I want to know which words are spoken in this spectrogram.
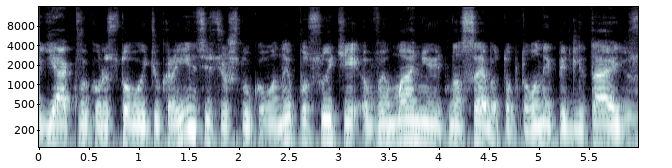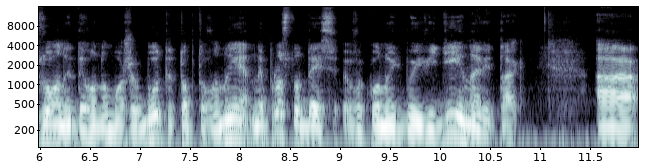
як використовують українці цю штуку, вони по суті виманюють на себе, тобто вони підлітають в зони, де воно може бути. Тобто вони не просто десь виконують бойові дії, навіть так. А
